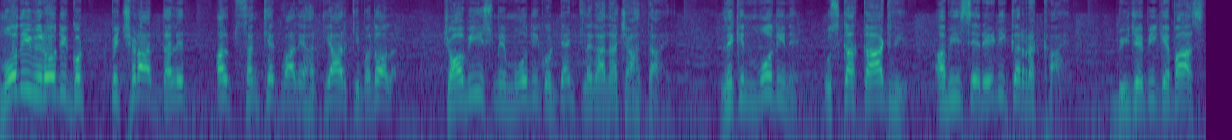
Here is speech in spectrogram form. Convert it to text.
मोदी विरोधी गुट, पिछड़ा दलित, अल्पसंख्यक वाले हथियार की बदौलत। 24 में मोदी को डेंट लगाना चाहता है। लेकिन मोदी ने उसका काट भी अभी से रेडी कर रखा है। बीजेपी के पास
